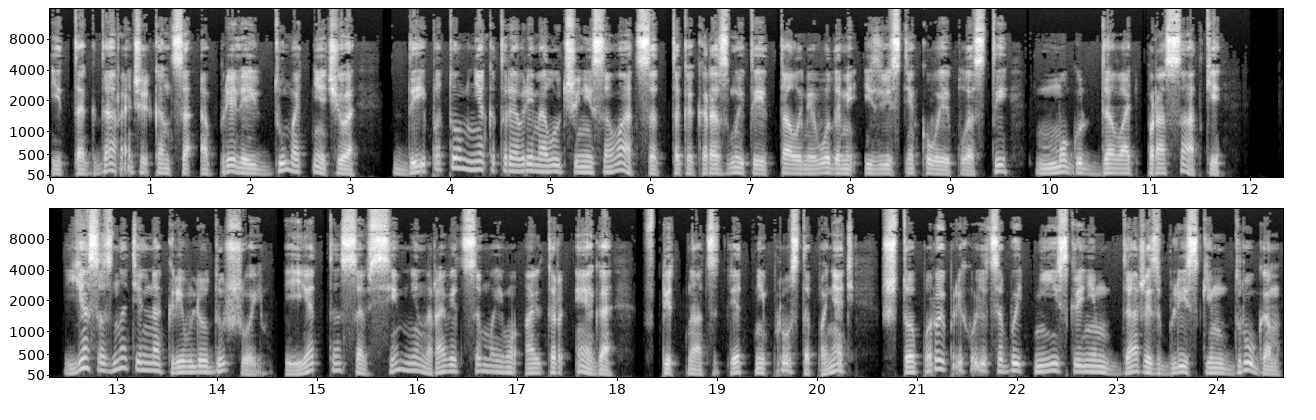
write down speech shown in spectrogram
и тогда раньше конца апреля и думать нечего. Да и потом некоторое время лучше не соваться, так как размытые талыми водами известняковые пласты могут давать просадки. Я сознательно кривлю душой, и это совсем не нравится моему альтер-эго – в 15 лет не просто понять, что порой приходится быть неискренним даже с близким другом,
